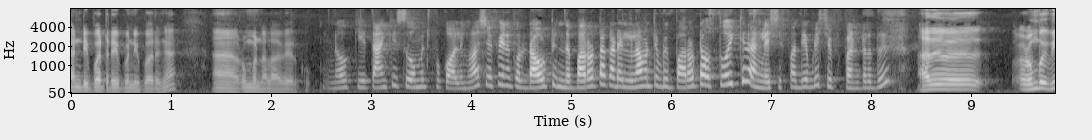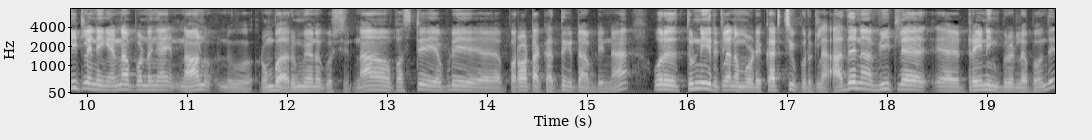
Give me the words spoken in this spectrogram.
கண்டிப்பாக ட்ரை பண்ணி பாருங்கள் ரொம்ப நல்லாவே இருக்கும். Okay thank you so much for calling chef எனக்கு ஒரு டவுட் இந்த பரோட்டா கடையிலலாம் வந்துட்டு இப்படி பரோட்டா துவைக்கிறாங்களே ஷெஃப் அது எப்படி ஷிஃப்ட் பண்ணுறது அது ரொம்ப வீட்டில் நீங்கள் என்ன பண்ணுங்க? நானும் ரொம்ப அருமையான கொஸ்டின் நான் ஃபஸ்ட்டு எப்படி பரோட்டா கற்றுக்கிட்டேன் அப்படின்னா ஒரு துணி இருக்குல்ல நம்மளுடைய கர்ச்சிப்பு இருக்குல்ல அதை நான் வீட்டில் ட்ரைனிங் பீரியடில் இப்போ வந்து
